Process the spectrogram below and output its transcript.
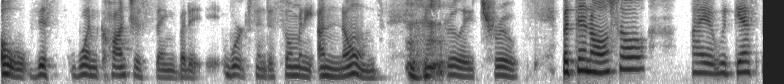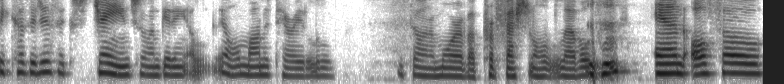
oh, this one conscious thing, but it, it works into so many unknowns. It's Mhm. really true. But then also, I would guess because it is exchange, so I'm getting a you know monetary a little. It's on a more of a professional level, Mhm. and also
